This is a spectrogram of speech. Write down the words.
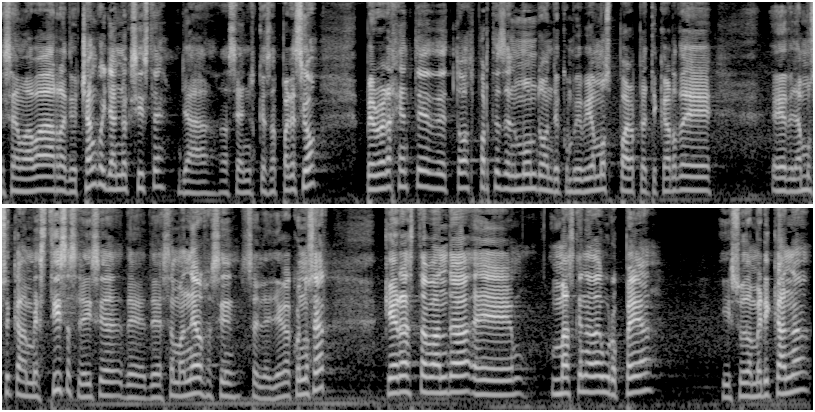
que se llamaba Radio Chango, ya no existe, ya hace años que desapareció, pero era gente de todas partes del mundo donde convivíamos para platicar de, eh, de la música mestiza, se le dice de, de esa manera, o sea, así se le llega a conocer, que era esta banda eh, más que nada europea y sudamericana,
